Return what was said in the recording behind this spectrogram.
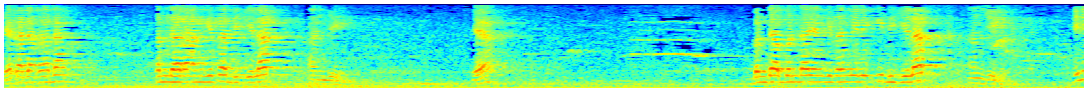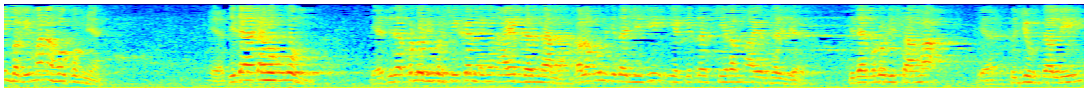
Ya kadang-kadang kendaraan kita dijilat anjing. Ya, benda-benda yang kita miliki dijilat anjing. Ini bagaimana hukumnya? Ya, tidak ada hukum. Ya, tidak perlu dibersihkan dengan air dan tanah. Kalaupun kita jijik, ya kita siram air saja. Tidak perlu disamak, ya tujuh kali.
